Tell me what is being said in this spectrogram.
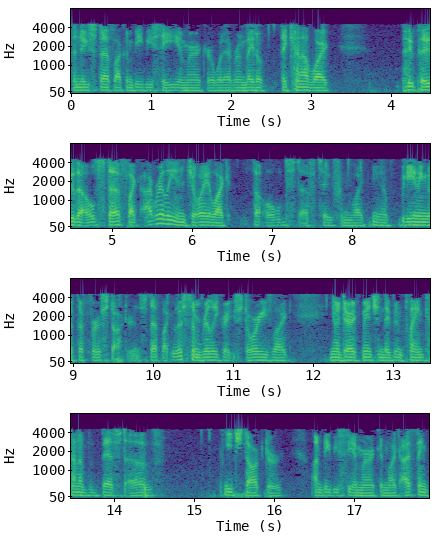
the new stuff like on BBC America or whatever, and they don't they kind of like poo poo the old stuff. Like I really enjoy like the old stuff too, from like you know beginning with the first Doctor and stuff. Like there's some really great stories. Like you know Derek mentioned they've been playing kind of the best of each Doctor on BBC American. Like I think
